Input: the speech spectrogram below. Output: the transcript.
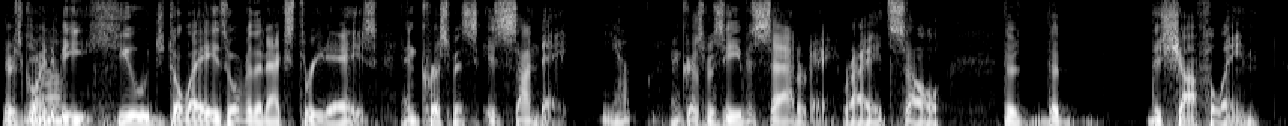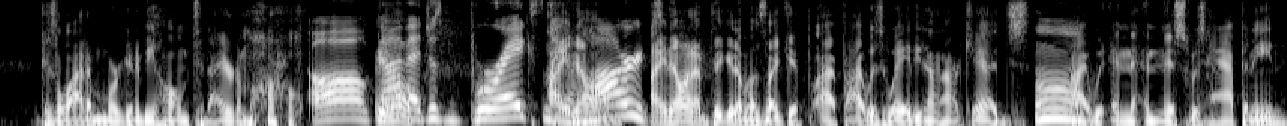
there's going to be huge delays over the next three days and christmas is sunday Yep. and christmas eve is saturday right so there's the the shuffling because a lot of them are going to be home tonight or tomorrow Oh God, know, that just breaks my I know. heart. I know, and I'm thinking, I was like, if if I was waiting on our kids, Mm. I would, and and this was happening,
